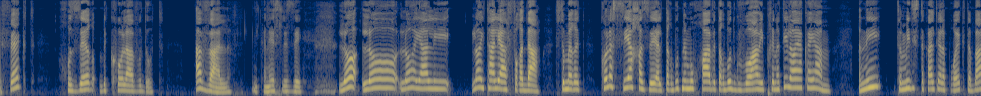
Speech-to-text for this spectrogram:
אפקט, חוזר בכל העבודות. אבל, ניכנס לזה, לא, לא, לא היה לי, לא הייתה לי ההפרדה. זאת אומרת, כל השיח הזה על תרבות נמוכה ותרבות גבוהה, מבחינתי לא היה קיים. אני תמיד הסתכלתי על הפרויקט הבא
